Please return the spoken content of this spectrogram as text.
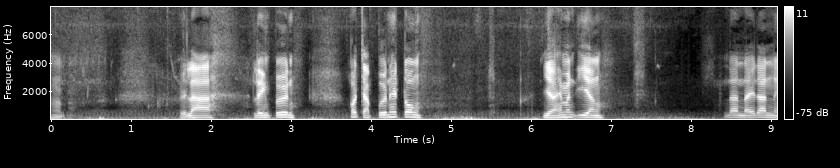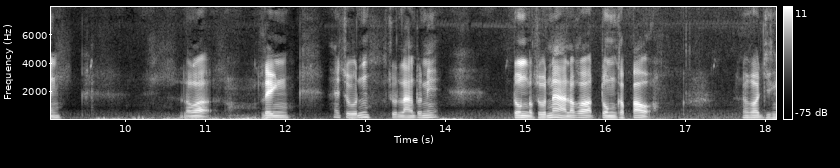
ครับ เวลาเล็งปืน ก็จับปืนให้ตรง อย่าให้มันเอียง ด้านใดด้านหนึ่ง แล้วก็เล็งให้ศูนย์ศูนย์หลังตัวนี้ ตรงกับศูนย์หน้า แล้วก็ตรงกับเป้า แล้วก็ยิง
